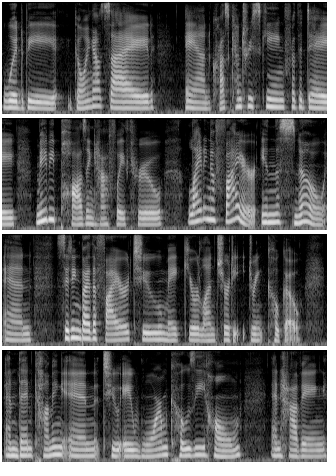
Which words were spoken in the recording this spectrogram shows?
would be going outside and cross country skiing for the day, maybe pausing halfway through, lighting a fire in the snow and sitting by the fire to make your lunch or to drink cocoa, and then coming in to a warm, cozy home and having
